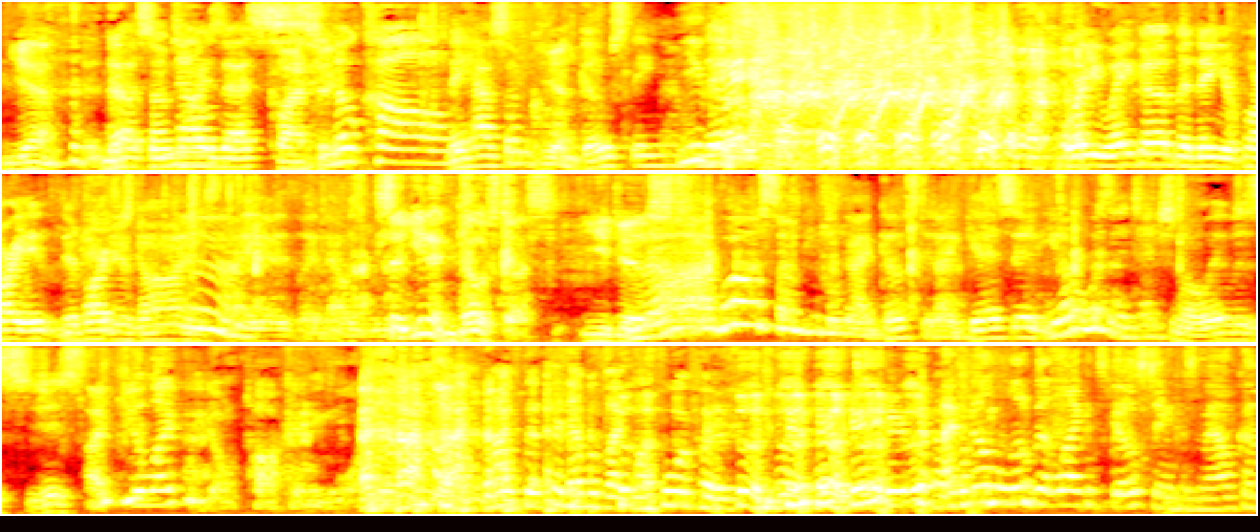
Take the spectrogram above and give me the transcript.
Yeah. No, sometimes No. that's Classic. No call. They have something called Yeah. ghosting now. You Where you wake up and then your party, their partner's gone. And it's like, it's like that was me. So you didn't ghost us. You just Nah, well, some people got ghosted. I guess it. You know, it wasn't intentional. It was just. I feel like we don't talk anymore. I was gonna say that was like my fourth. I feel a little bit like it's ghosting because Malcolm,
